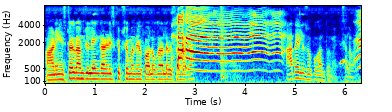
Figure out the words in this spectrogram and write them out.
आणि इंस्टाग्रामची लिंक आहे डिस्क्रिप्शनमध्ये फॉलो करायला विसरू नका. आता इला झोपू घालतो मी. चला बाय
